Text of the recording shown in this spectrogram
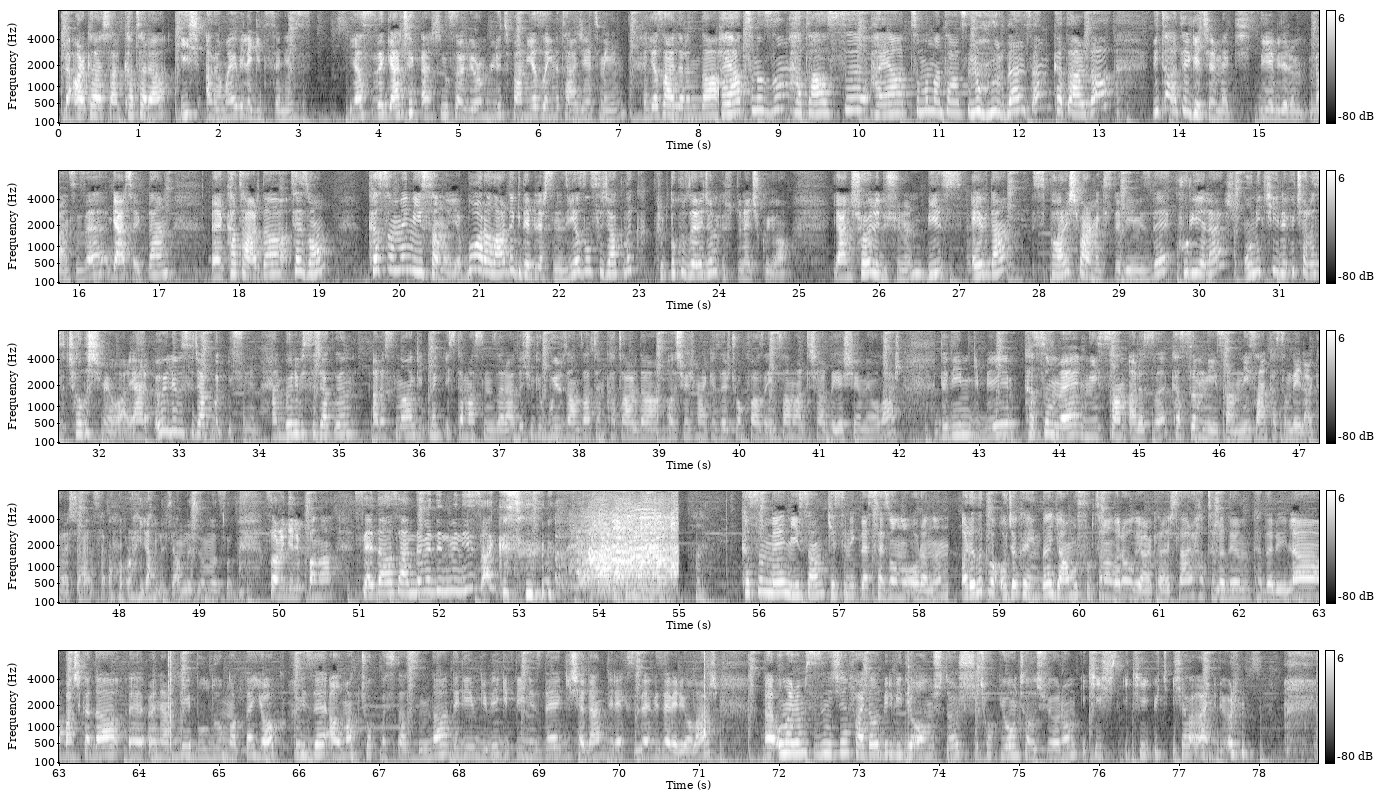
ve arkadaşlar Katar'a iş aramaya bile gitseniz ya size gerçekten şunu söylüyorum. Lütfen yaz ayını tercih etmeyin. Yaz aylarında hayatınızın hatası, hayatımın hatası ne olur dersem Katar'da bir tatil geçirmek diyebilirim ben size. Gerçekten e, Katar'da sezon Kasım ve Nisan ayı. Bu aralarda gidebilirsiniz. Yazın sıcaklık 49 derecenin üstüne çıkıyor. Yani şöyle düşünün. Biz evden sipariş vermek istediğimizde kuryeler 12 ile 3 arası çalışmıyorlar. Yani öyle bir sıcaklık düşünün. Yani böyle bir sıcaklığın arasına gitmek istemezsiniz herhalde. Çünkü bu yüzden zaten Katar'da alışveriş merkezleri çok fazla insanlar dışarıda yaşayamıyorlar. Dediğim gibi Kasım ve Nisan arası. Kasım Nisan. Nisan Kasım değil arkadaşlar. Orası yanlış anlaşılmasın. Sonra gelip bana Seda sen demedin mi Nisan Kasım? Kasım ve Nisan kesinlikle sezonu oranın. Aralık ve Ocak ayında yağmur fırtınaları oluyor arkadaşlar. Hatırladığım kadarıyla başka da e, önemli bulduğum nokta yok. Vize almak çok basit aslında. Dediğim gibi gittiğinizde gişeden direkt size vize veriyorlar. E, umarım sizin için faydalı bir video olmuştur. Çok yoğun çalışıyorum. 2 iş 2 3 işe falan gidiyorum.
